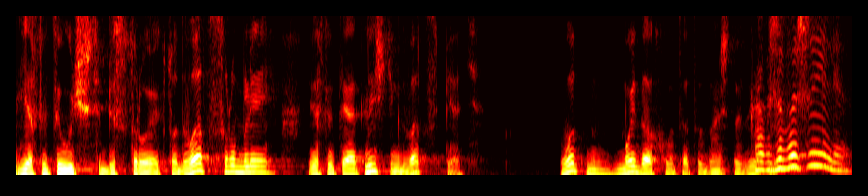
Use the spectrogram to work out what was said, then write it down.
Если ты учишься без строек, то 20 рублей. Если ты отличник, 25. Вот мой доход. Это значит, это Как если- же вы жили?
